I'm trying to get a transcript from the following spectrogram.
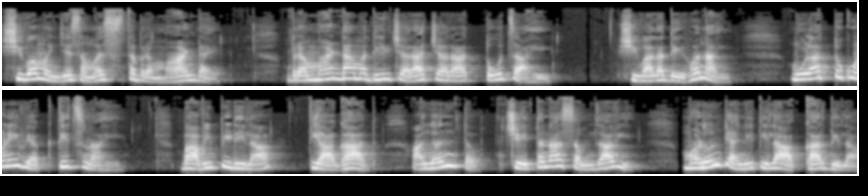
शिव म्हणजे समस्त ब्रह्मांड आहे. ब्रह्मांडामधील चराचरात तोच आहे. शिवाला देह नाही. मुळात तो कोणी व्यक्तीच नाही. भावी पिढीला ती आघात अनंत चेतना समजावी म्हणून त्यांनी तिला आकार दिला.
